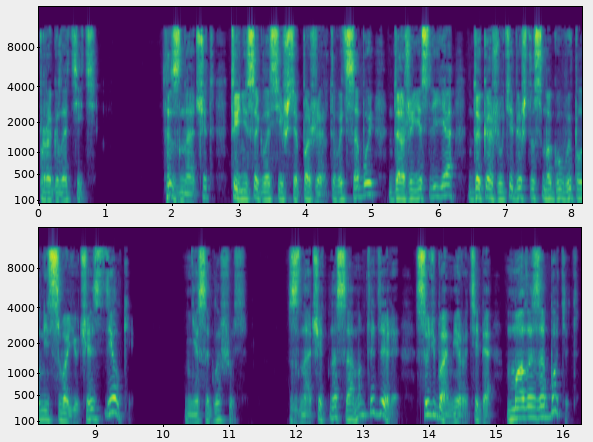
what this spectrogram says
проглотить. Значит, ты не согласишься пожертвовать собой, даже если я докажу тебе, что смогу выполнить свою часть сделки? Не соглашусь. Значит, на самом-то деле судьба мира тебя мало заботит.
